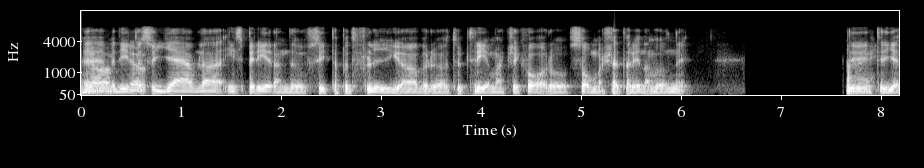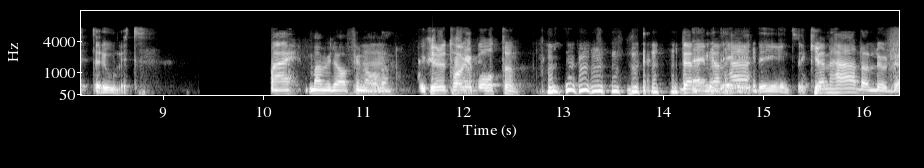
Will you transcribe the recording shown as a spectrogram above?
Eh, Ja, men det är inte jag- så jävla inspirerande att sitta på ett flyg över och ha typ tre matcher kvar och Sommarset har redan vunnit. Det är Nej. inte jätteroligt. Nej, man vill ju ha finalen. Du kunde tagit båten. Den, Nej, men den, det, här, är- det är ju inte kul. den här då Ludde.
